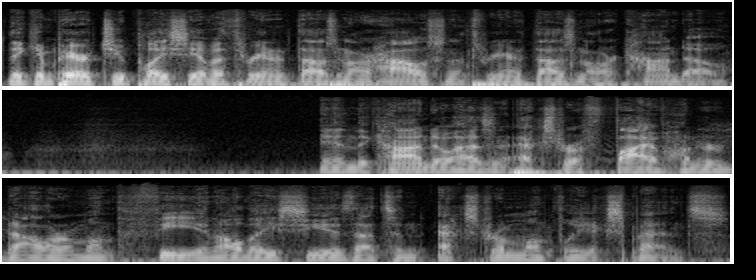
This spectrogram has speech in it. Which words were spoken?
They compare two places. You have a $300,000 house and a $300,000 condo. And the condo has an extra $500 a month fee. And all they see is that's an extra monthly expense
